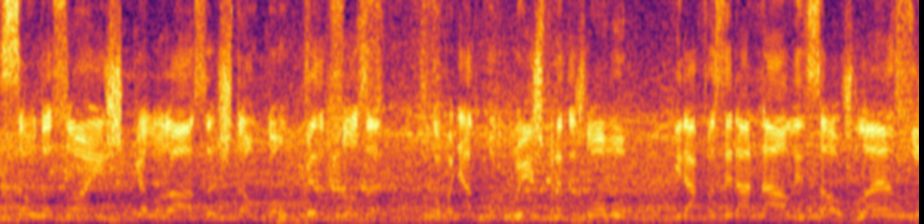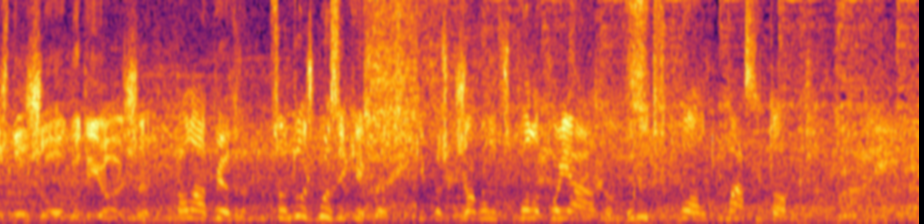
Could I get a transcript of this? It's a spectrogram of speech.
Saudações calorosas estão com Pedro Sousa, acompanhado por Luís Freitas Lobo, que irá fazer a análise aos lances do jogo de hoje. Olá Pedro, são duas boas equipas, equipas que jogam futebol apoiado, bonito futebol de passe e toque.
